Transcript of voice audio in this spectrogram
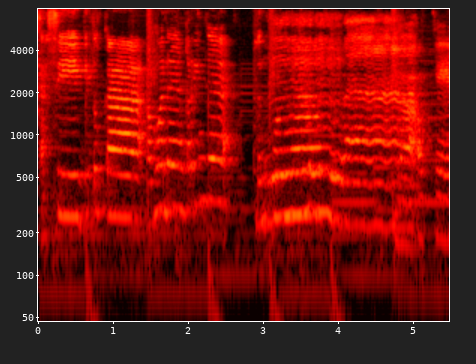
kasih gitu kak. Kamu ada yang kering nggak dengkulnya? Nggak, oke.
